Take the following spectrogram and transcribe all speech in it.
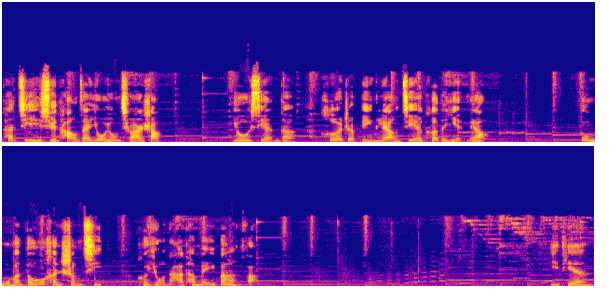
他继续躺在游泳圈上，悠闲地喝着冰凉解渴的饮料。动物们都很生气，可又拿他没办法。一天，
